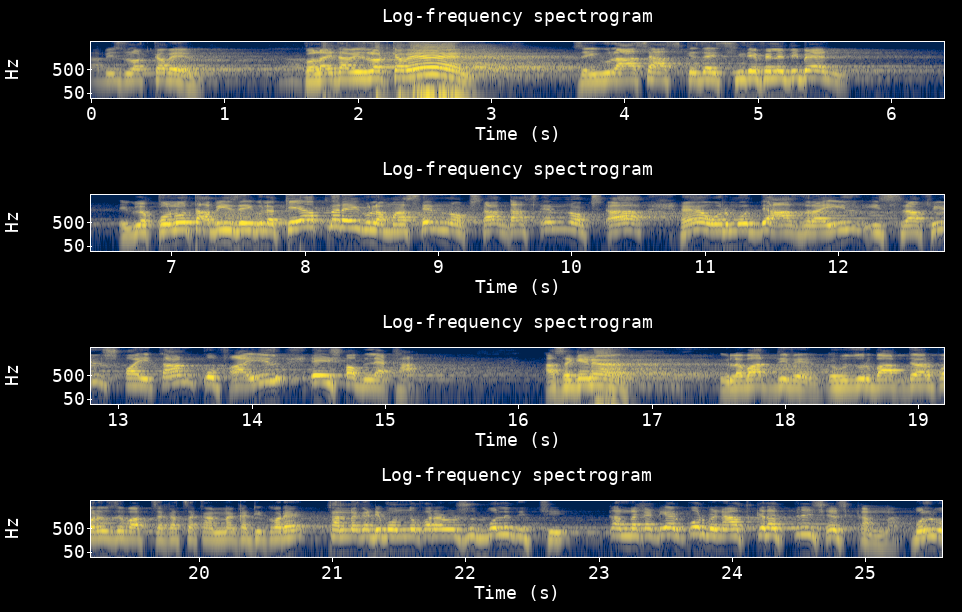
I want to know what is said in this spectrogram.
তাবিজ লটকাবেন। গলায় তাবিজ লটকাবেন। যেইগুলো আছে আজকে যাই ছিঁড়ে ফেলে দিবেন। এগুলো কোনো তাবিজ এইগুলো কে আপনার এইগুলো? মাছের নকশা গাছের নকশা হ্যাঁ ওর মধ্যে আজরাইল ইসরাফিল শয়তান কোফাইল এই সব লেখা। আছে কিনা এগুলো বাদ দিবেন। তো হুজুর বাদ দেওয়ার পরেও যে বাচ্চা কাচ্চা কান্নাকাটি করে কান্নাকাটি বন্ধ করার ওষুধ বলে দিচ্ছি। কান্নাকাটি আর করবে না আজকে রাত্রেই শেষ কান্না। বলব?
